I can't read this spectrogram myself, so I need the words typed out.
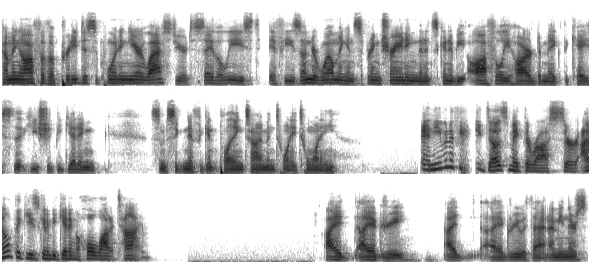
coming off of a pretty disappointing year last year, to say the least, if he's underwhelming in spring training, then it's going to be awfully hard to make the case that he should be getting some significant playing time in 2020. And even if he does make the roster, I don't think he's going to be getting a whole lot of time. I I agree. I I agree with that. I mean, there's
